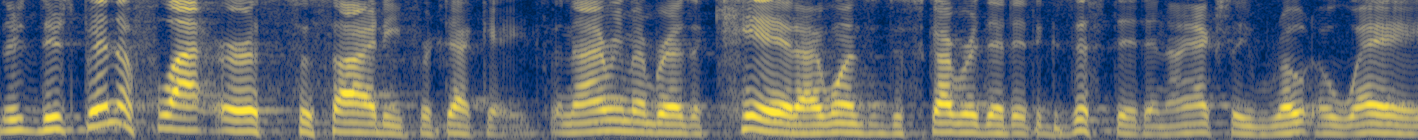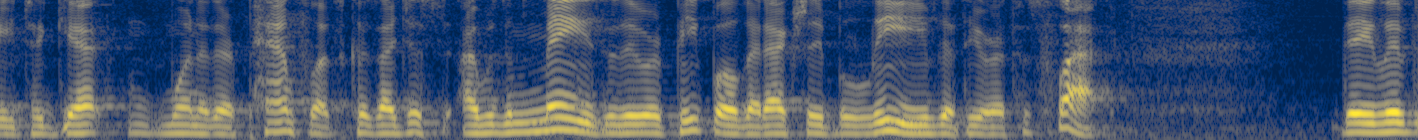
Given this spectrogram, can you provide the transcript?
There's, there's been a flat earth society for decades. And I remember as a kid, I once discovered that it existed, and I actually wrote away to get one of their pamphlets because I just, I was amazed that there were people that actually believed that the earth was flat. They lived,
